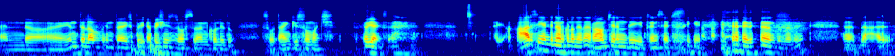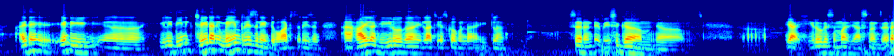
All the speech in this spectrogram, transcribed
And uh, ఇంత లవ్ ఇంత అప్రిషియేషన్స్ వస్తుంది అనుకోలేదు so thank you so much RC అంటే నేను అనుకున్నాను కదా రామ్ చరణ్ది ట్రెండ్ సెట్ అనుకున్నాను. దా- అయితే ఏంటి ఇలా దీనికి చేయడానికి మెయిన్ రీజన్ ఏంటి? వాట్స్ ద రీజన్ హాయిగా హీరోగా ఇలా చేసుకోకుండా ఇట్లా. సార్ అంటే బేసిక్గా యా హీరోగా సినిమాలు చేస్తున్నాను సార్.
